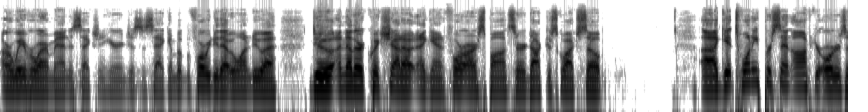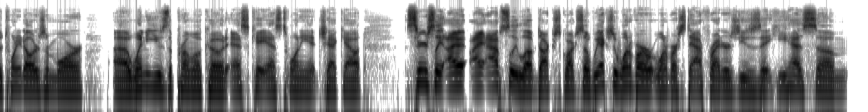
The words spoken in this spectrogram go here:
our waiver wire madness section here in just a second. But before we do that, we want to do a do another quick shout out again for our sponsor, Dr. Squatch Soap. Uh, get 20% off your orders of $20 or more uh, when you use the promo code SKS20 at checkout. Seriously, I, I absolutely love Dr. Squatch soap. We actually one of our one of our staff writers uses it. He has some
